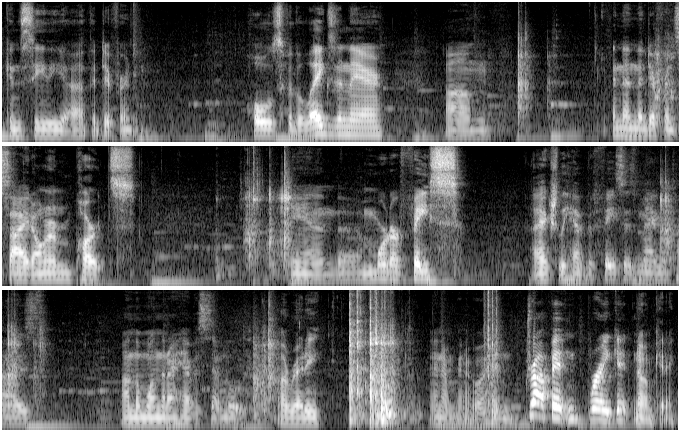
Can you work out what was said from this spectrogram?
You can see the, uh, the different holes for the legs in there. Um, and then the different side arm parts. And the mortar face. I actually have the faces magnetized on the one that I have assembled already. And I'm gonna go ahead and drop it and break it. No, I'm kidding.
